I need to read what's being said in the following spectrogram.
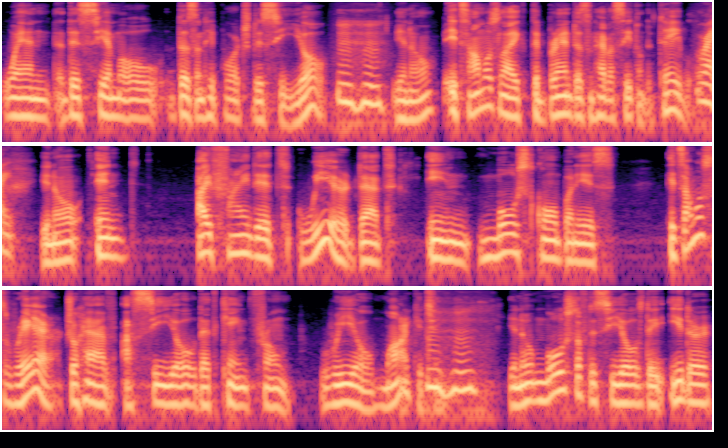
when the CMO doesn't report to the CEO. Mm-hmm. You know, it's almost like the brand doesn't have a seat on the table. Right. You know, and I find it weird that in most companies, it's almost rare to have a CEO that came from real marketing. Mm-hmm. You know, most of the CEOs, they either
